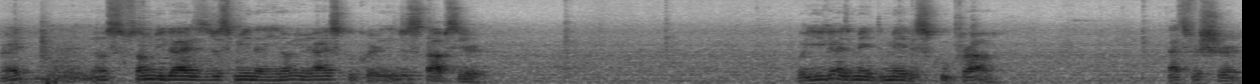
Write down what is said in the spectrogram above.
Right? You know, some of you guys just mean that, you know, your high school career, it just stops here. But you guys made made the school proud. That's for sure.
